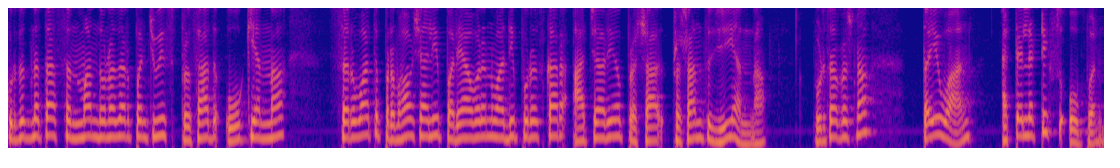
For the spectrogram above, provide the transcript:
कृतज्ञता सन्मान दोन हजार पंचवीस प्रसाद ओक यांना सर्वात प्रभावशाली पर्यावरणवादी पुरस्कार आचार्य प्रशा प्रशांतजी यांना. पुढचा प्रश्न तैवान ॲथलेटिक्स ओपन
